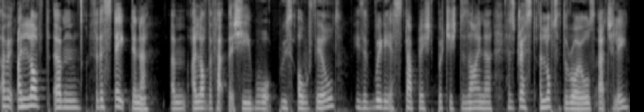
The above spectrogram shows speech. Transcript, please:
I mean, I loved um, for the steak dinner. Um, I love the fact that she wore Bruce Oldfield. He's a really established British designer. Has dressed a lot of the royals actually,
